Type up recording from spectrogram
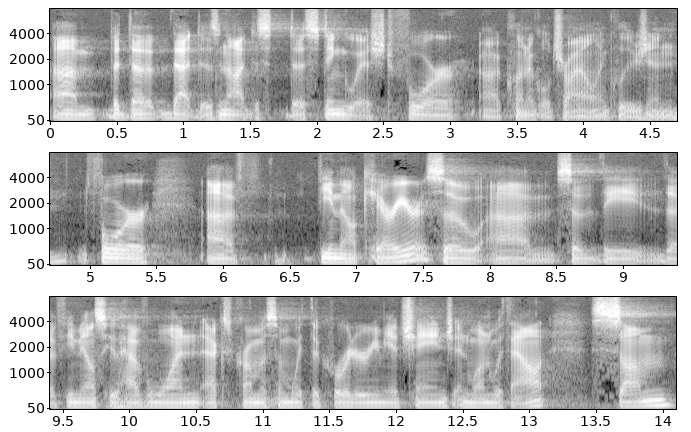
Um, but the, that is not dis- distinguished for uh, clinical trial inclusion. For uh, female carriers, so um, so the the females who have one X chromosome with the choroideremia change and one without, some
